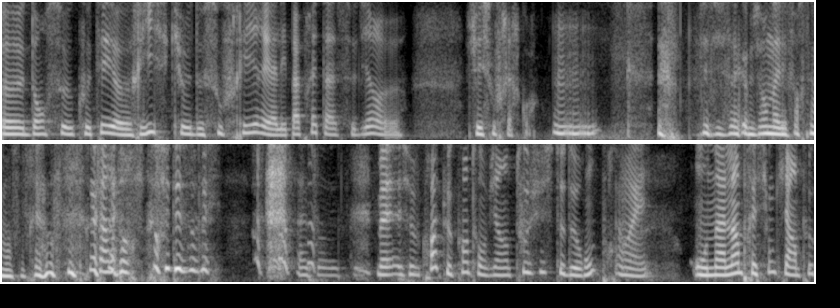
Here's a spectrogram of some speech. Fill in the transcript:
euh, dans ce côté euh, risque de souffrir et elle n'est pas prête à se dire euh, je vais souffrir quoi. Mm, mm, mm. tu dis ça comme si on allait forcément souffrir dans cette Pardon, je suis désolée. mais je crois que quand on vient tout juste de rompre, ouais on a l'impression qu'il y a un peu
